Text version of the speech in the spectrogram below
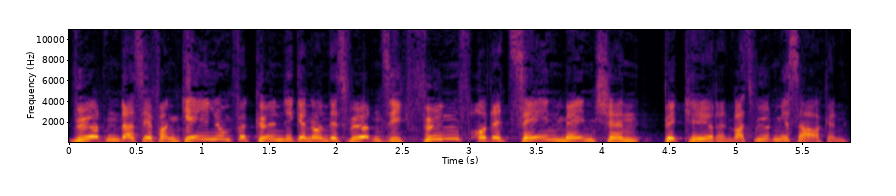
würden das Evangelium verkündigen und es würden sich fünf oder zehn Menschen bekehren. Was würden wir sagen?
